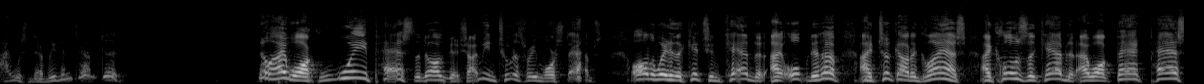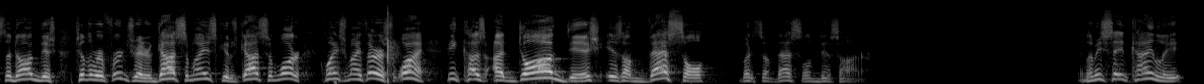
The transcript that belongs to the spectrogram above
I was never even tempted. No, I walked way past the dog dish. I mean, two or three more steps, all the way to the kitchen cabinet. I opened it up. I took out a glass. I closed the cabinet. I walked back past the dog dish to the refrigerator, got some ice cubes, got some water, quenched my thirst. Why? Because a dog dish is a vessel, but it's a vessel of dishonor. And let me say it kindly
